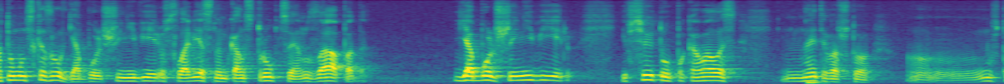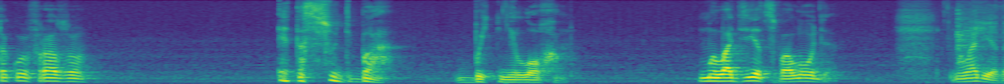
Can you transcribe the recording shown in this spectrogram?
Потом он сказал, я больше не верю словесным конструкциям Запада. Я больше не верю. И все это упаковалось, знаете, во что? Э, ну, в такую фразу Это судьба быть не лохом. Молодец, Володя. Молодец.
